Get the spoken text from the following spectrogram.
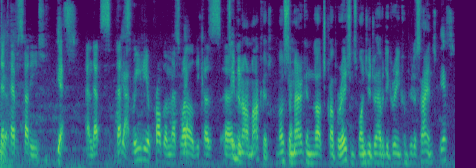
that yes. have studied. Yes. And that's that's Yeah. really a problem as well Yeah. because uh, It's even in our market. Most Yeah. American large corporations want you to have a degree in computer science Yes.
